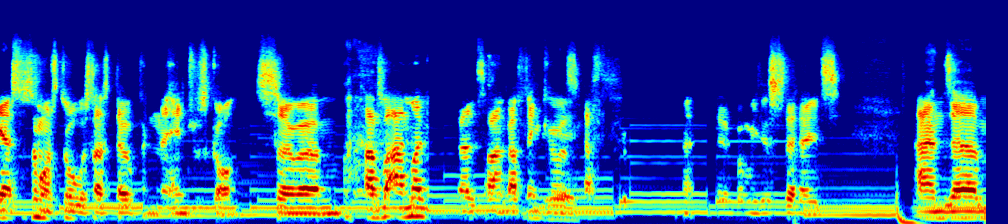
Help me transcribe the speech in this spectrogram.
Yeah, so someone's door was left open and the hinge was gone. So um, I, I might be at time. I think it was when we just stayed, and um,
